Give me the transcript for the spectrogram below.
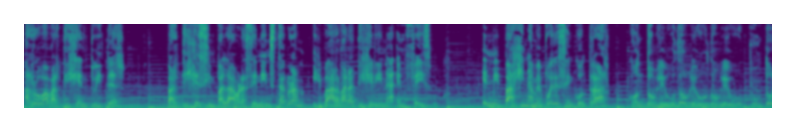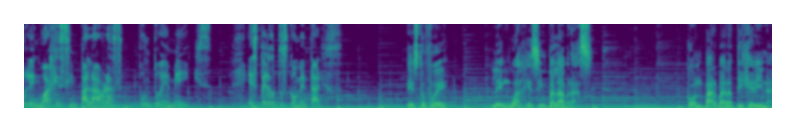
arroba Bartige en Twitter, Bartige sin palabras en Instagram y Bárbara Tijerina en Facebook. En mi página me puedes encontrar con www.lenguajesinpalabras.mx. Espero tus comentarios. Esto fue Lenguaje sin Palabras con Bárbara Tijerina.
